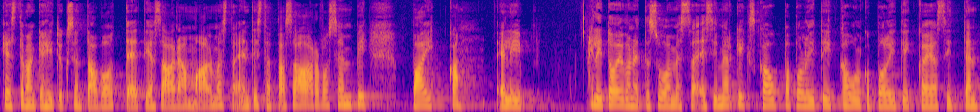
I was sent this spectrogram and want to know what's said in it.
kestävän kehityksen tavoitteet ja saadaan maailmasta entistä tasa-arvoisempi paikka. Eli Eli toivon, että Suomessa esimerkiksi kauppapolitiikka, ulkopolitiikka ja sitten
